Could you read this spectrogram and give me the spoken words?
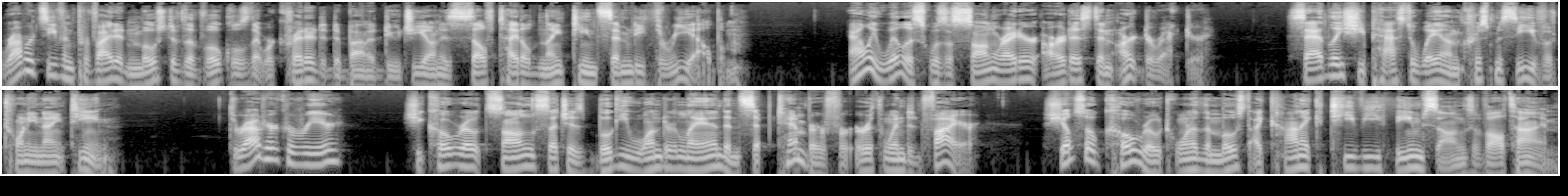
Roberts even provided most of the vocals that were credited to Bonaduce on his self titled 1973 album. Allee Willis was a songwriter, artist, and art director. Sadly, she passed away on Christmas Eve of 2019. Throughout her career, she co wrote songs such as Boogie Wonderland and September for Earth, Wind, and Fire. She also co wrote one of the most iconic TV theme songs of all time.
